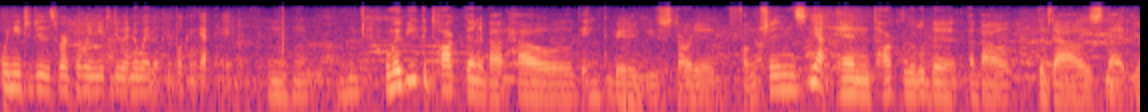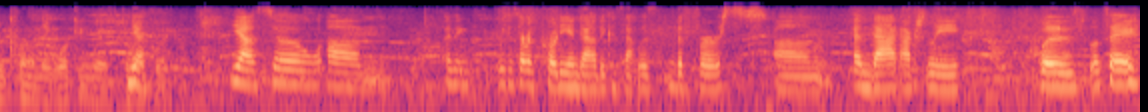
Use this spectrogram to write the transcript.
we need to do this work, but we need to do it in a way that people can get paid. Mm-hmm, mm-hmm. Well, maybe you could talk then about how the incubator you started functions. Yeah. And talk a little bit about the DAOs that you're currently working with directly. Yeah. Yeah. So um, I think we can start with Protean DAO because that was the first, um, and that actually was, let's say,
